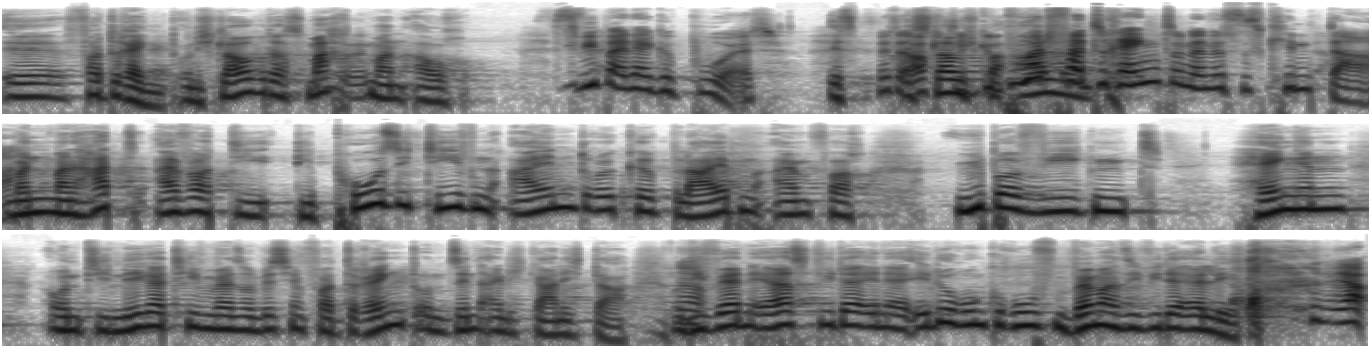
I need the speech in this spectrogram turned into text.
äh, verdrängt. Und ich glaube, das macht man auch. Ist wie bei der Geburt. Ist, wird ist, auch die ich, Geburt allen, verdrängt und dann ist das Kind da. Man, man hat einfach die, die positiven Eindrücke bleiben einfach überwiegend hängen und die negativen werden so ein bisschen verdrängt und sind eigentlich gar nicht da. Und ja. die werden erst wieder in Erinnerung gerufen, wenn man sie wieder erlebt. Ja,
